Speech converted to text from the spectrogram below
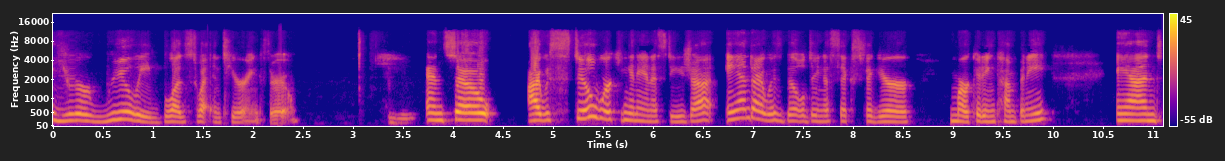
you're really blood, sweat, and tearing through. Mm-hmm. And so I was still working in anesthesia and I was building a six figure marketing company. And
